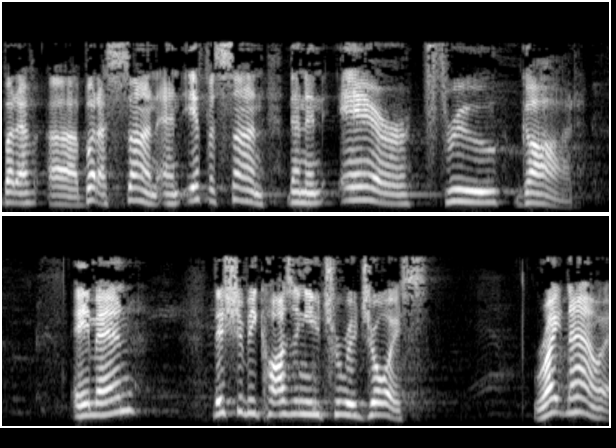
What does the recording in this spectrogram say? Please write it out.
but a, uh, but a son. And if a son, then an heir through God. Amen? This should be causing you to rejoice right now.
